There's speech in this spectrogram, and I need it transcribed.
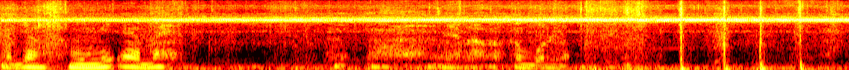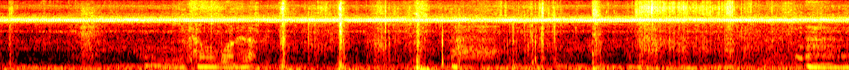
มันยังมุมนี้แอบไหมแอบแล้วข้างบนแล้วนี่ข้างบนแล้วอืม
